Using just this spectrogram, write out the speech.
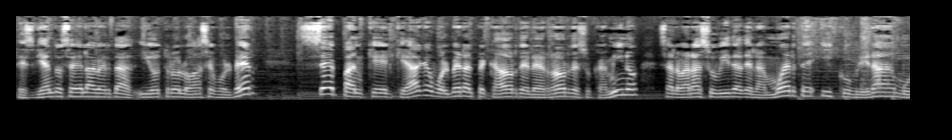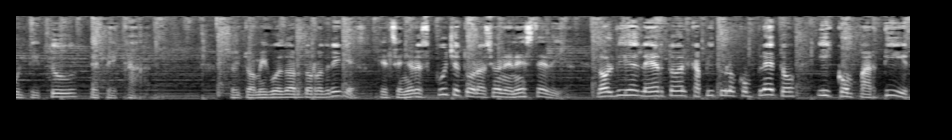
desviándose de la verdad y otro lo hace volver, sepan que el que haga volver al pecador del error de su camino, salvará su vida de la muerte y cubrirá multitud de pecados. Soy tu amigo Eduardo Rodríguez. Que el Señor escuche tu oración en este día. No olvides leer todo el capítulo completo y compartir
